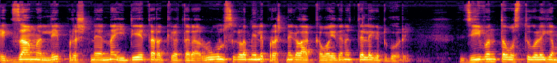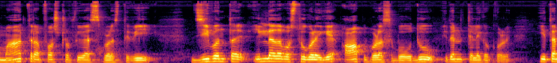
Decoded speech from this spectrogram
ಎಕ್ಸಾಮಲ್ಲಿ ಪ್ರಶ್ನೆಯನ್ನು ಇದೇ ಥರ ಕೇಳ್ತಾರೆ. ರೂಲ್ಸ್ಗಳ ಮೇಲೆ ಪ್ರಶ್ನೆಗಳಾಕ್ಕವ ಇದನ್ನು ತಲೆಗಿಟ್ಕೋರಿ ಜೀವಂತ ವಸ್ತುಗಳಿಗೆ ಮಾತ್ರ ಅಪಾಸ್ಟ್ರಫಿ ಎಸ್ ಬಳಸ್ತೀವಿ. ಜೀವಂತ ಇಲ್ಲದ ವಸ್ತುಗಳಿಗೆ ಆಪ್ ಬಳಸ್ಬೋದು. ಇದನ್ನು ತಲೆಗೆ ಈ ಥರ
